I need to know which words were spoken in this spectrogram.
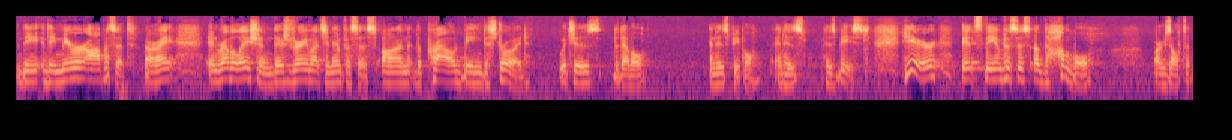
the, the mirror opposite. All right? In Revelation, there's very much an emphasis on the proud being destroyed, which is the devil and his people and his, his beast. Here, it's the emphasis of the humble are exalted.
